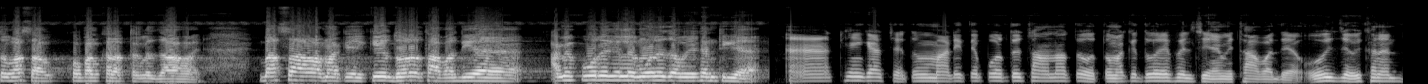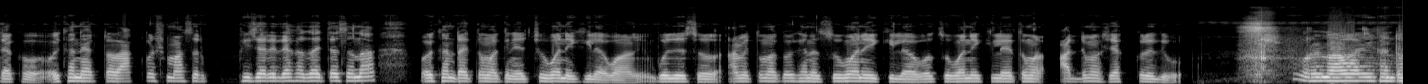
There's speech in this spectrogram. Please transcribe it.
তো বাঁচাও, কপাল খারাপ থাকলে যা হয়। বাঁচাও আমাকে, কেউ ধরো থাবা দিয়ে, আমি পড়ে গেলে মরে যাব এখান থেকে। হ্যাঁ ঠিক আছে, তুমি মাটিতে পড়তে চাও না তো, তোমাকে ধরে ফেলছি আমি থাবা দিয়ে। ওই যে ওইখানে দেখো, ওইখানে একটা রাক্ষস মাছের ফিশারি দেখা যাইতেছে না? ওইখানটায় তোমাকে নিয়ে চুবানি খিলাবো আমি, বুঝেছ? আমি তোমাকে ওইখানে চুবানি খিলাবো, চুবানি খিলে তোমার আড্ডি মাংস এক করে দিব। ওরে না, এখানটা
